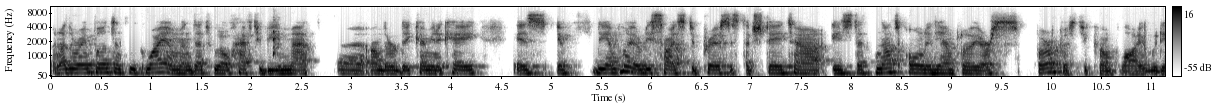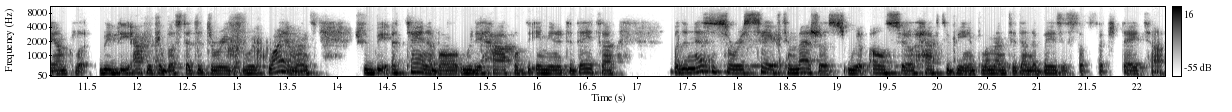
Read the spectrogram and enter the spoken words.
Another important requirement that will have to be met uh, under the communique is if the employer decides to process such data, is that not only the employer's purpose to comply with the, empl- with the applicable statutory requirements should be attainable with the help of the immunity data, but the necessary safety measures will also have to be implemented on the basis of such data.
